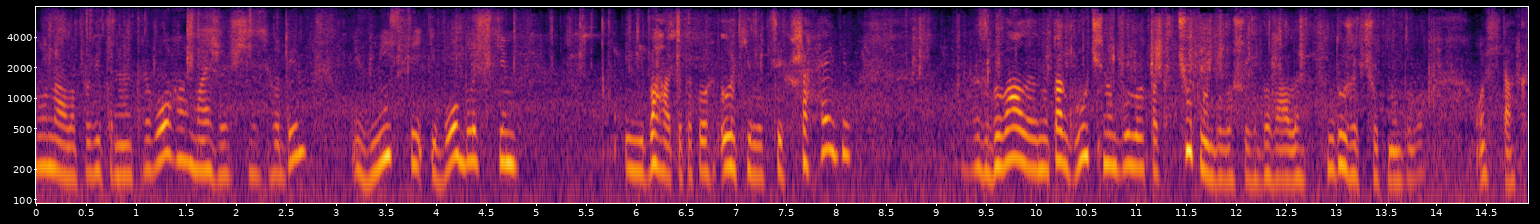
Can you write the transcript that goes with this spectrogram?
лунала повітряна тривога майже 6 годин і в місті, і в області. І багато такого летіло цих шахедів. Збивали, ну так гучно було, так чутно було, що збивали. Дуже чутно було. Ось так.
